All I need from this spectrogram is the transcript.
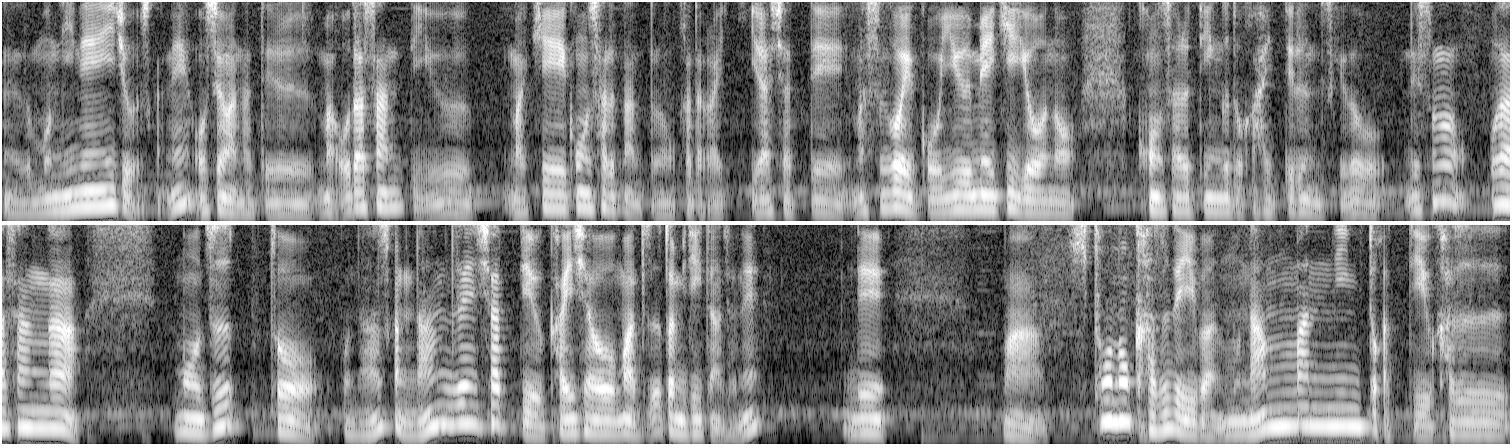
もう2年以上ですかねお世話になってる、まあ、小田さんっていう、まあ、経営コンサルタントの方がいらっしゃって、まあ、すごいこう有名企業のコンサルティングとか入ってるんですけどでその小田さんがもうずっと何すかね何千社っていう会社をまあずっと見てきたんですよね。でまあ人の数で言えばもう何万人とかっていう数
